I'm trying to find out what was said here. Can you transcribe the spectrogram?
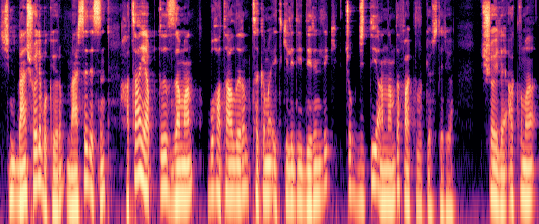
Şimdi ben şöyle bakıyorum. Mercedes'in hata yaptığı zaman bu hataların takımı etkilediği derinlik çok ciddi anlamda farklılık gösteriyor. Şöyle aklıma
